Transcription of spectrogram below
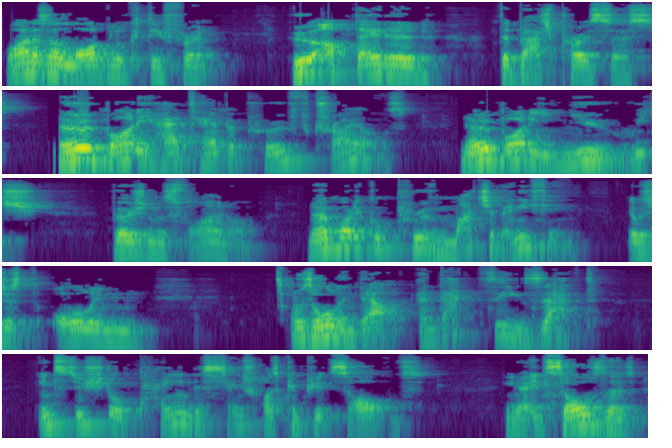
Why does a log look different? Who updated the batch process? Nobody had tamper-proof trails. Nobody knew which version was final. Nobody could prove much of anything. It was just all in it was all in doubt. And that's the exact institutional pain the centralized compute solves. You know, it solves those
